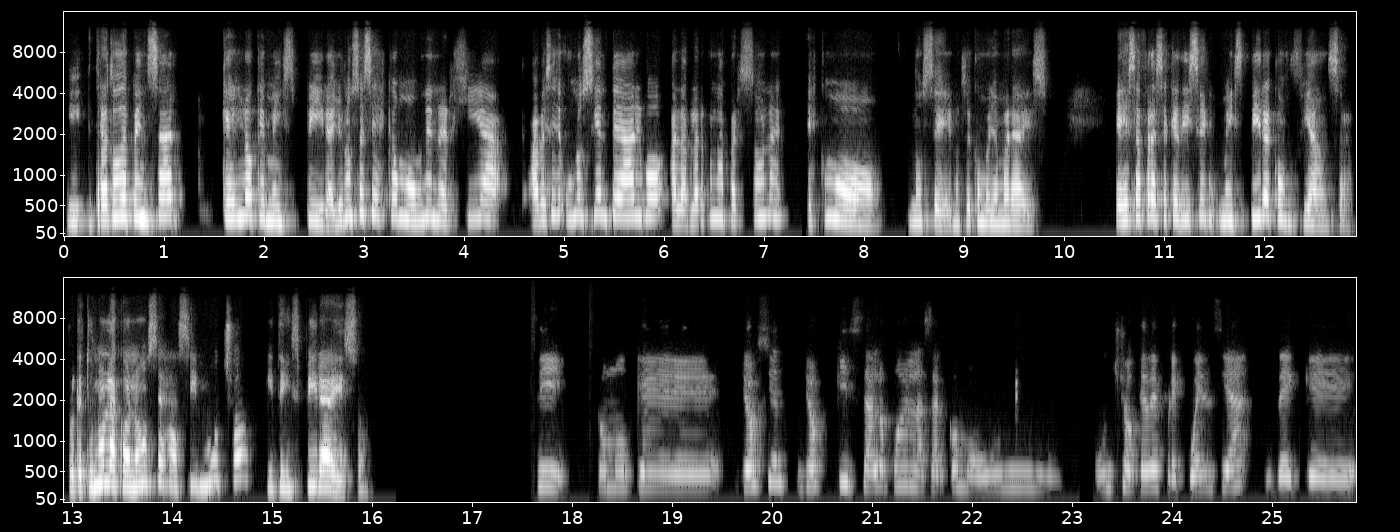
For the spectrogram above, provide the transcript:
Y trato de pensar qué es lo que me inspira. Yo no sé si es como una energía a veces uno siente algo al hablar con una persona, es como, no sé, no sé cómo llamar a eso. Es esa frase que dicen, me inspira confianza, porque tú no la conoces así mucho y te inspira eso. Sí, como que yo siento, yo quizá lo puedo enlazar como un, un choque de frecuencia de que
